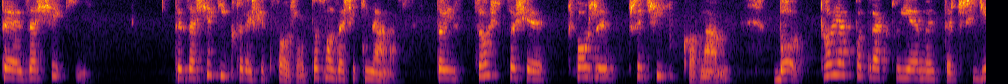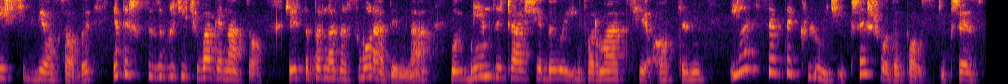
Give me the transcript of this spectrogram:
te zasieki, te zasieki, które się tworzą, to są zasieki na nas. To jest coś, co się tworzy przeciwko nam, bo to, jak potraktujemy te 32 osoby, ja też chcę zwrócić uwagę na to, że jest to pewna zasłona dymna, bo w międzyczasie były informacje o tym, ile setek ludzi przeszło do Polski przez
